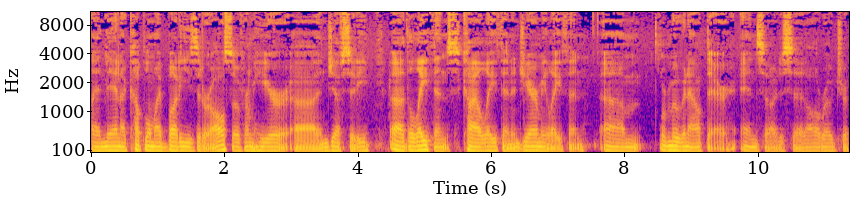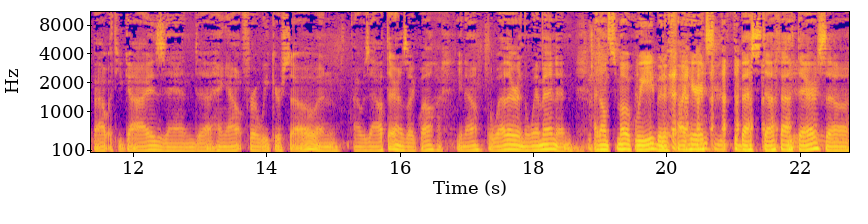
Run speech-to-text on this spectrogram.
And then a couple of my buddies that are also from here uh, in Jeff City, uh, the Lathans, Kyle Lathan and Jeremy Lathan. Um, we're moving out there. And so I just said, I'll road trip out with you guys and uh, hang out for a week or so. And I was out there and I was like, well, you know, the weather and the women and I don't smoke weed, but if I hear it's the best stuff out there. So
